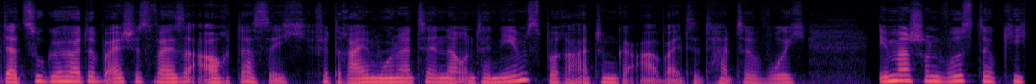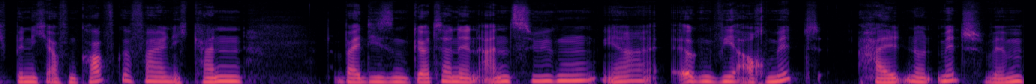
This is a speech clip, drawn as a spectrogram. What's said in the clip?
Dazu gehörte beispielsweise auch, dass ich für drei Monate in der Unternehmensberatung gearbeitet hatte, wo ich immer schon wusste, okay, ich bin nicht auf den Kopf gefallen, ich kann bei diesen Göttern in Anzügen ja irgendwie auch mit halten und mitschwimmen.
